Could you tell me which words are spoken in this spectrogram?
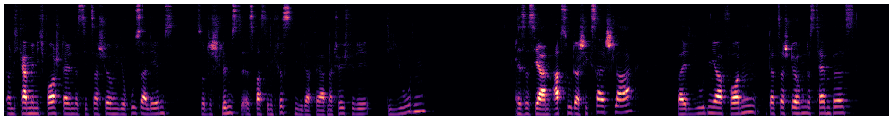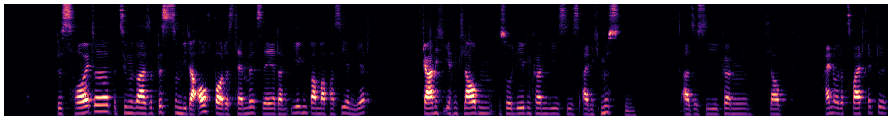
Und ich kann mir nicht vorstellen, dass die Zerstörung Jerusalems so das Schlimmste ist, was den Christen widerfährt. Natürlich für die, die Juden ist es ja ein absoluter Schicksalsschlag, weil die Juden ja von der Zerstörung des Tempels bis heute, beziehungsweise bis zum Wiederaufbau des Tempels, der ja dann irgendwann mal passieren wird, gar nicht ihren Glauben so leben können, wie sie es eigentlich müssten. Also sie können, glaube ein oder zwei Drittel,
